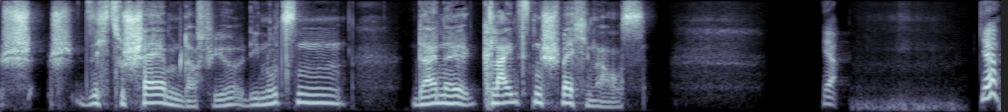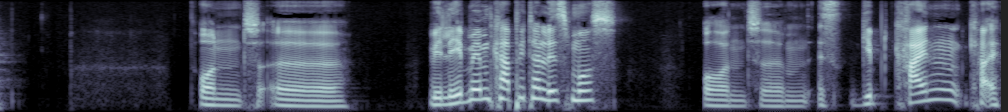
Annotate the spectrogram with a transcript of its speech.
sich zu schämen dafür. Die nutzen deine kleinsten Schwächen aus. Ja. Und äh, wir leben im Kapitalismus und ähm, es gibt kein, kein,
